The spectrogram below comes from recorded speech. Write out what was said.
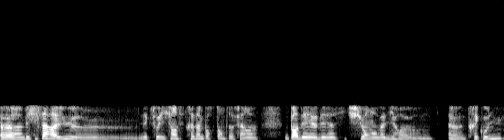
Euh, Béchissard a eu euh, des expositions assez très importantes enfin, par des, institutions, on va dire, euh, euh très connues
